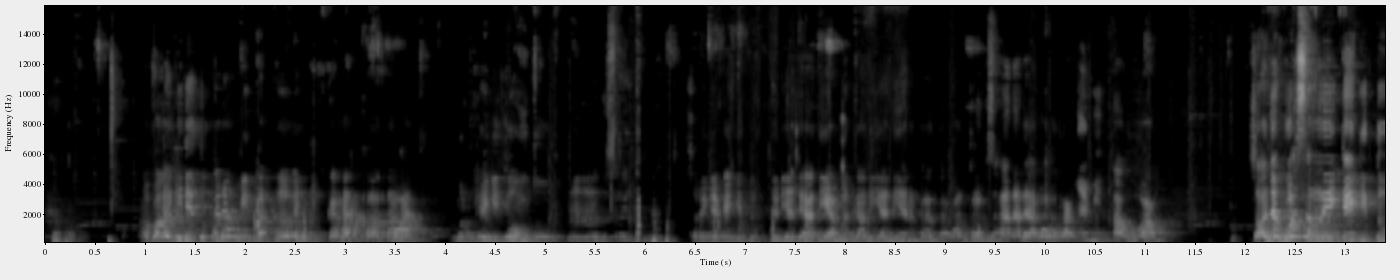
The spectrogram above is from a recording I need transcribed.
apalagi dia tuh kadang minta ke ini ke anak perantauan Nah, kayak gitu. Itu lebih sering. Seringnya kayak gitu. Jadi hati-hati ya buat kalian nih anak perantauan. Kalau misalkan ada orang yang minta uang soalnya gue sering kayak gitu.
